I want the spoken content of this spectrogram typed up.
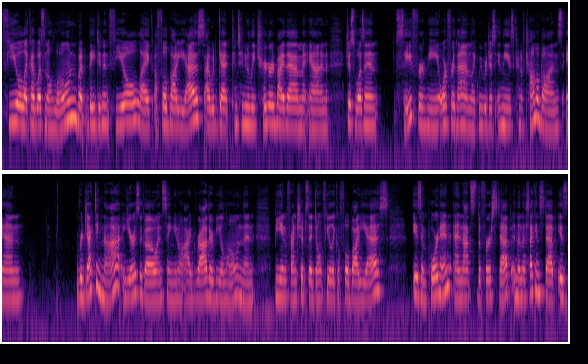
feel like I wasn't alone, but they didn't feel like a full body yes. I would get continually triggered by them and just wasn't safe for me or for them. Like we were just in these kind of trauma bonds and rejecting that years ago and saying, you know, I'd rather be alone than be in friendships that don't feel like a full body yes is important and that's the first step and then the second step is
